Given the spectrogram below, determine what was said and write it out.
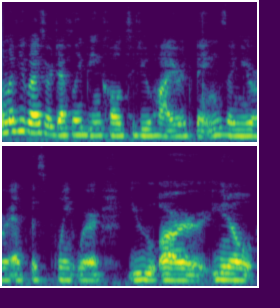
some of you guys are definitely being called to do higher things and you're at this point where you are, you know,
